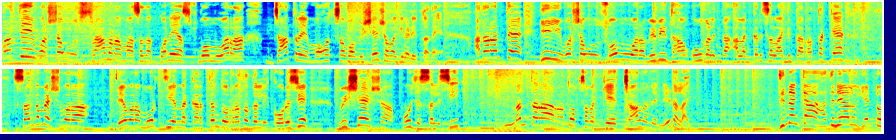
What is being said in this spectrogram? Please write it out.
ಪ್ರತಿ ವರ್ಷವೂ ಶ್ರಾವಣ ಮಾಸದ ಕೊನೆಯ ಸೋಮವಾರ ಜಾತ್ರೆ ಮಹೋತ್ಸವ ವಿಶೇಷವಾಗಿ ನಡೆಯುತ್ತದೆ. ಅದರಂತೆ ಈ ವರ್ಷವು ಸೋಮವಾರ ವಿವಿಧ ಹೂಗಳಿಂದ ಅಲಂಕರಿಸಲಾಗಿದ್ದ ರಥಕ್ಕೆ ಸಂಗಮೇಶ್ವರ ದೇವರ ಮೂರ್ತಿಯನ್ನು ಕರೆತಂದು ರಥದಲ್ಲಿ ಕೋರಿಸಿ ವಿಶೇಷ ಪೂಜೆ ಸಲ್ಲಿಸಿ ನಂತರ ರಥೋತ್ಸವಕ್ಕೆ ಚಾಲನೆ ನೀಡಲಾಯಿತು. ದಿನಾಂಕ ಹದಿನೇಳು ಎಂಟು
